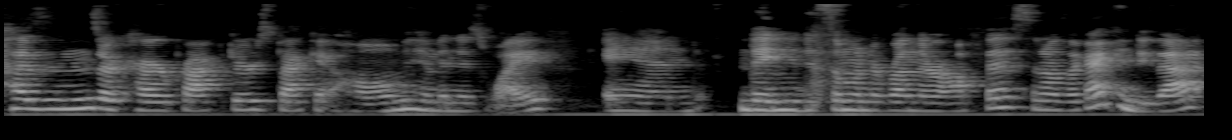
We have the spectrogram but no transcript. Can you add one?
cousins are chiropractors back at home, him and his wife, and they needed someone to run their office, and I was like, I can do that.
